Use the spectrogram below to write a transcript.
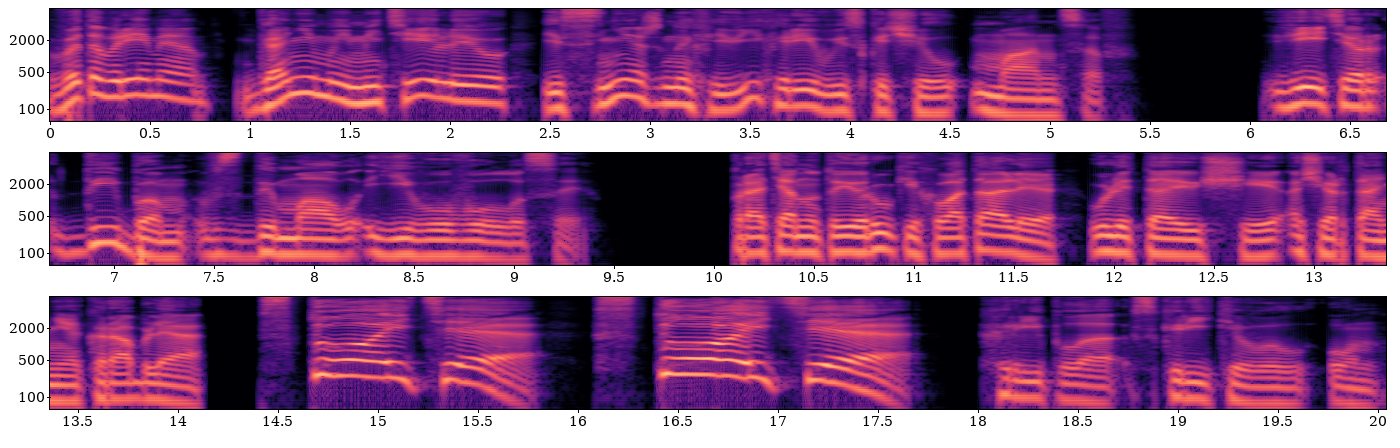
В это время, гонимый метелью, из снежных вихрей выскочил Манцев. Ветер дыбом вздымал его волосы. Протянутые руки хватали улетающие очертания корабля. «Стойте! Стойте!» — хрипло вскрикивал он.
